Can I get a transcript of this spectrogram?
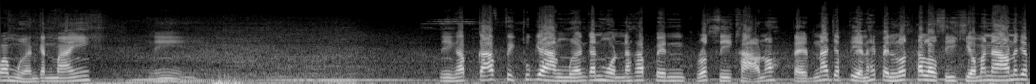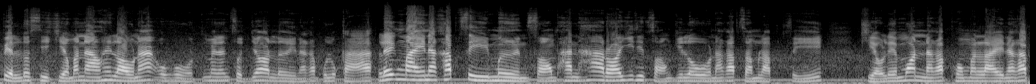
ว่าเหมือนกันไหมนี่ นี่ครับกราฟิกทุกอย่างเหมือนกันหมดนะครับเป็นรถสีขาวเนาะแต่น่าจะเปลี่ยนให้เป็นรถถ้าเราสีเขียวมะนาวน่าจะเปลี่ยนรถสีเขียวมะนาวให้เรานะโอ้โหไม่นั้นสุดยอดเลยนะครับคุณลูกค้าเลขไม้นะครับ42,522กิโลนะครับสำหรับสีเขียวเลมอนนะครับพวงมาลัยนะครับ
